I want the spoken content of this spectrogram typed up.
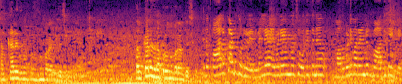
തൽക്കാലം ഇതിനപ്പുറം ഒന്നും പറയാൻ ഉദ്ദേശിക്കുന്നില്ല തൽക്കാലം ഇതിനപ്പുറം ഒന്നും പറയാൻ ഉദ്ദേശിക്കുന്നു ഇത് പാലക്കാട് തുടരും. എം എൽ എ എവിടെയെന്ന ചോദ്യത്തിന് മറുപടി പറയേണ്ട ഒരു ബാധ്യതയില്ലേ?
